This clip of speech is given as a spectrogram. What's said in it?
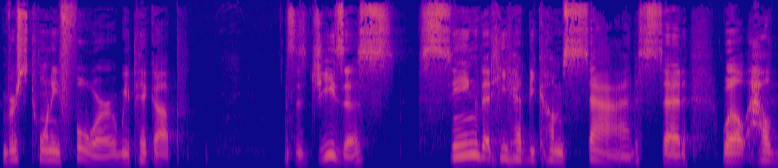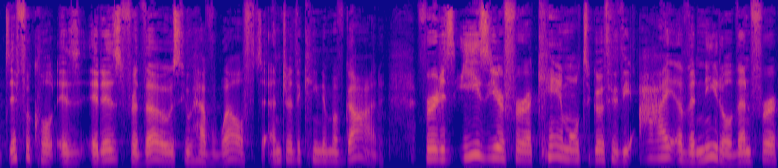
In verse 24, we pick up. It says, Jesus seeing that he had become sad, said, Well, how difficult is, it is for those who have wealth to enter the kingdom of God. For it is easier for a camel to go through the eye of a needle than for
